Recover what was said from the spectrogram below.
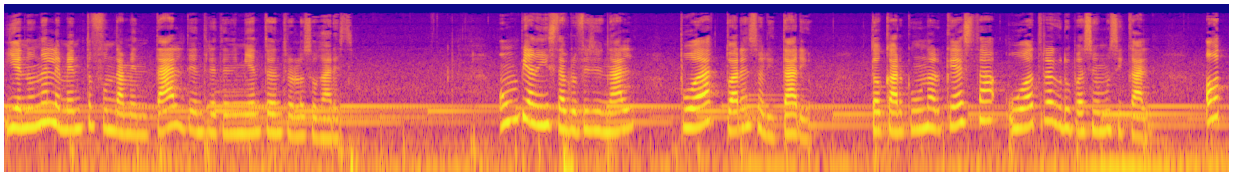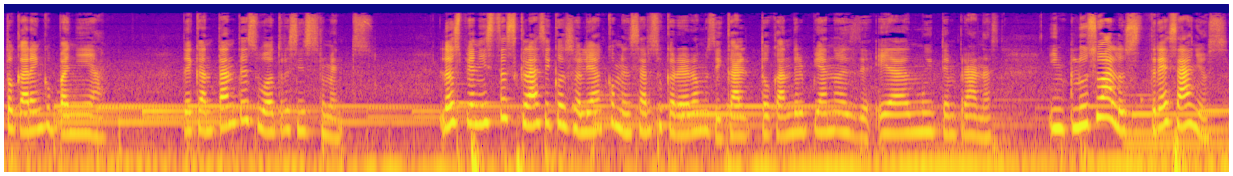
y en un elemento fundamental de entretenimiento dentro de los hogares. Un pianista profesional puede actuar en solitario, tocar con una orquesta u otra agrupación musical, o tocar en compañía de cantantes u otros instrumentos. Los pianistas clásicos solían comenzar su carrera musical tocando el piano desde edades muy tempranas, incluso a los 3 años.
